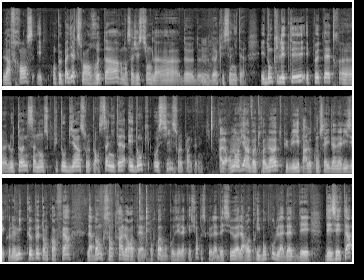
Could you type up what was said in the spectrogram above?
la France, on ne peut pas dire qu'elle soit en retard dans sa gestion de la, de, mm. la crise sanitaire. Et donc l'été et peut-être euh, l'automne s'annoncent plutôt bien sur le plan sanitaire et donc aussi mm. sur le plan économique. Alors on en vient à votre note publiée par le Conseil d'analyse économique. Que peut encore faire la Banque Centrale Européenne? Pourquoi vous posez la question? Parce que la BCE, elle a repris beaucoup de la dette des, des États.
